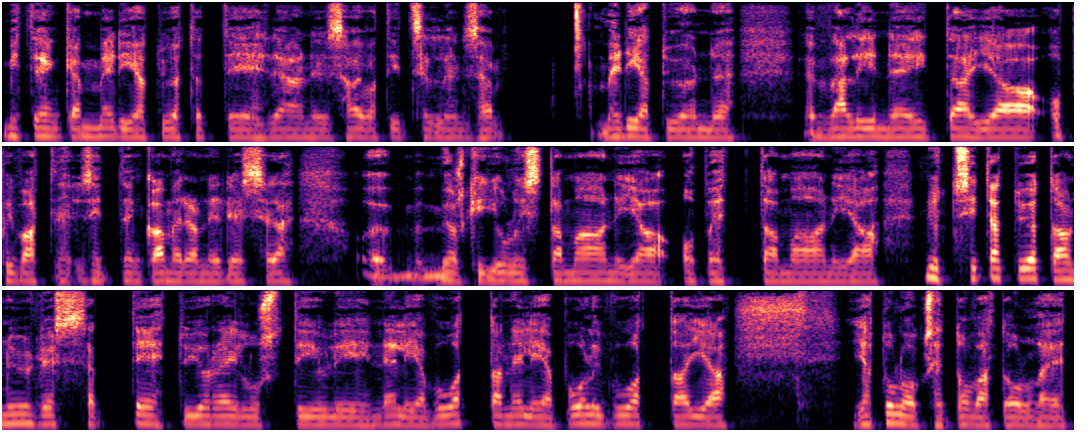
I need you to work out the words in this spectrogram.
mitenkä mediatyötä tehdään. He saivat itsellensä mediatyön välineitä ja oppivat sitten kameran edessä myöskin julistamaan ja opettamaan. Ja nyt sitä työtä on yhdessä tehty jo reilusti yli neljä vuotta, neljä ja puoli vuotta ja, ja tulokset ovat olleet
